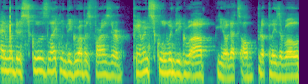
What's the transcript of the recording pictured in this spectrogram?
and what their school is like when they grew up as far as their parents school when they grew up you know that's all plays a role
